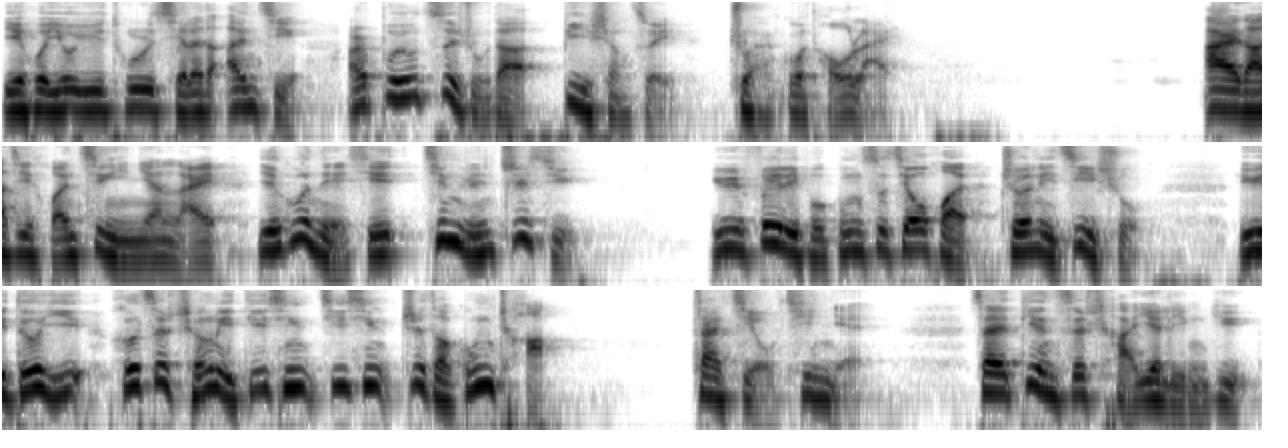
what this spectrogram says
也会由于突如其来的安静而不由自主地闭上嘴，转过头来。爱达集团近一年来有过哪些惊人之举？与飞利浦公司交换专利技术，与德仪合资成立低星机芯制造工厂。在九七年，在电子产业领域，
